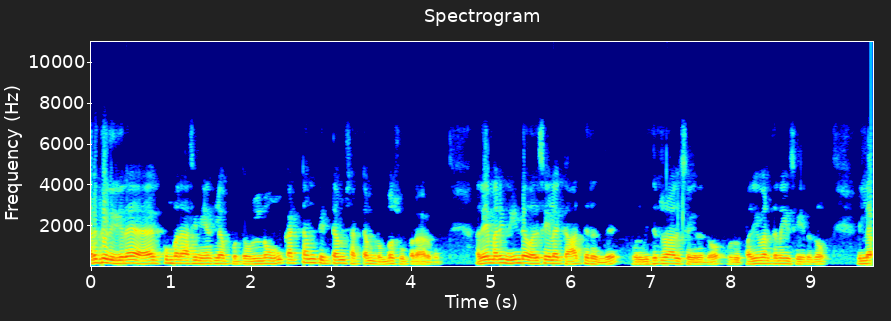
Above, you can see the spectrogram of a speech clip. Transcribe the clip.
அடுத்து இருக்கிற கும்பராசி நேர்களை பொறுத்தவரையிலும் கட்டம் திட்டம் சட்டம் ரொம்ப சூப்பராக இருக்கும். அதே மாதிரி நீண்ட வரிசையில் காத்திருந்து ஒரு வித்ட்ரால் செய்கிறதோ ஒரு பரிவர்த்தனை செய்கிறதோ இல்லை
